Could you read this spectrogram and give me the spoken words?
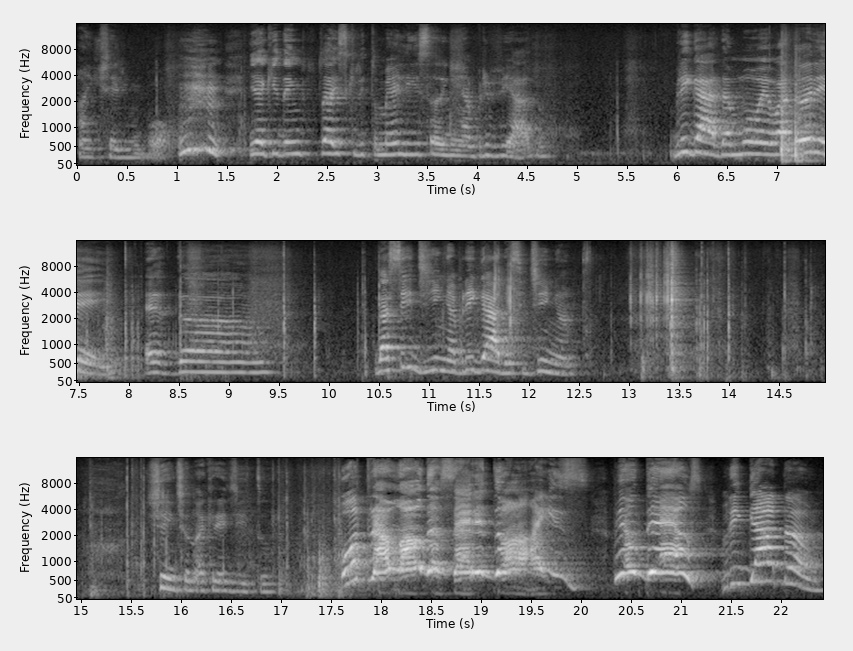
Ai, que cheirinho bom. e aqui dentro tá escrito Melissa em abreviado. Obrigada, amor. Eu adorei. É da... Da Cidinha. Obrigada, Cidinha. Gente, eu não acredito. Outra LOL da série 2! Meu Deus! Obrigada!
